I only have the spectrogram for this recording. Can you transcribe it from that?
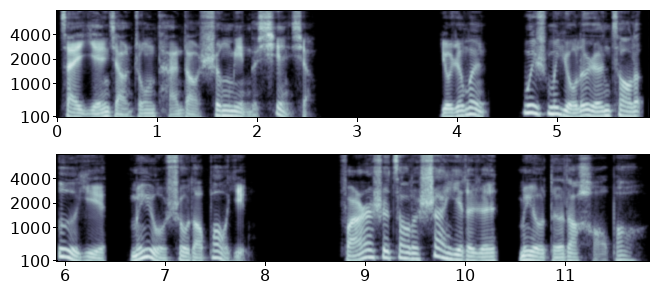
在演讲中谈到生命的现象，有人问：为什么有的人造了恶业没有受到报应，反而是造了善业的人没有得到好报？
